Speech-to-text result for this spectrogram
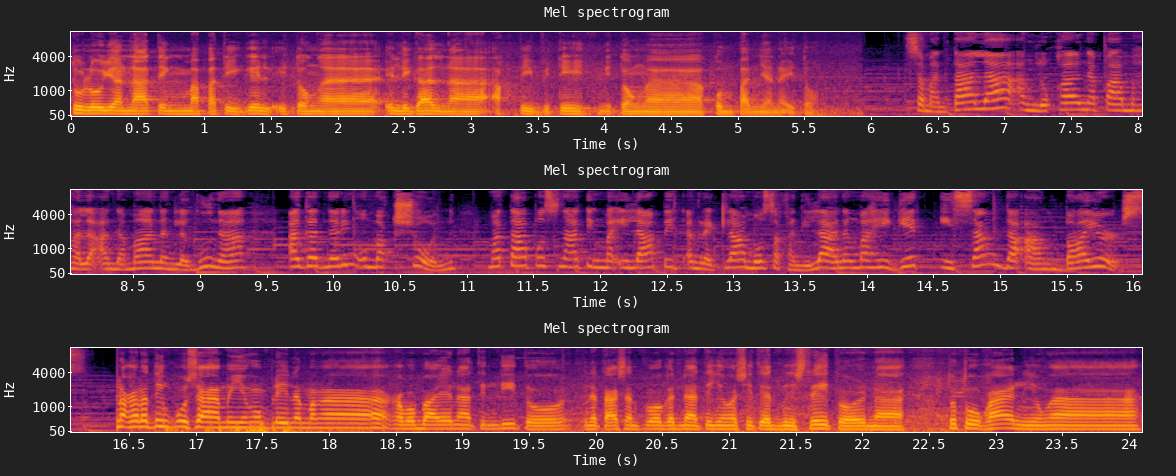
tuluyan nating mapatigil itong ah, illegal na activity nitong ah, kumpanya na ito. Samantala, ang lokal na pamahalaan naman ng Laguna agad na ring umaksyon matapos nating mailapit ang reklamo sa kanila ng mahigit isang daang buyers. Nakarating po sa amin yung complaint ng mga kababayan natin dito. Inatasan po agad natin yung city administrator na tutukan yung ah,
